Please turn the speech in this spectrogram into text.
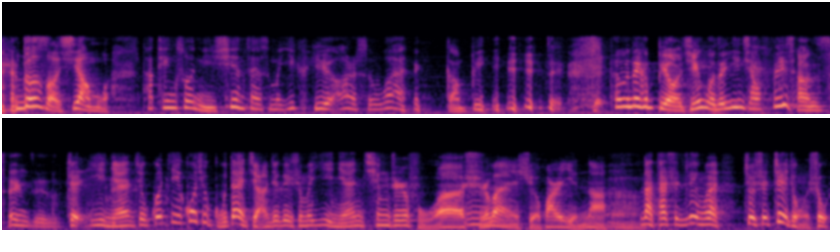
多少项目？他听说你现在什么一个月二十万港币，对，他们那个表情我的印象非常深。这这一年就过过去古代讲这个什么一年清知府啊，十万雪花银呐，那他是另外就是这种收。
